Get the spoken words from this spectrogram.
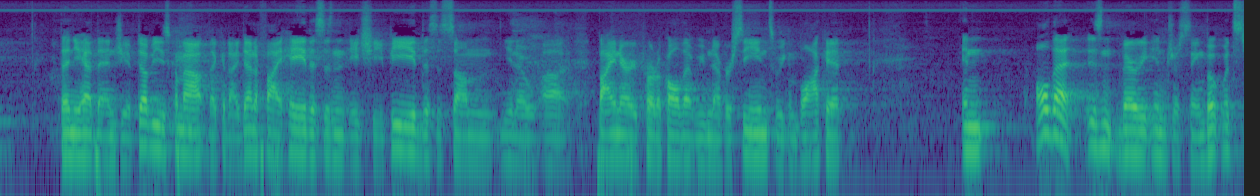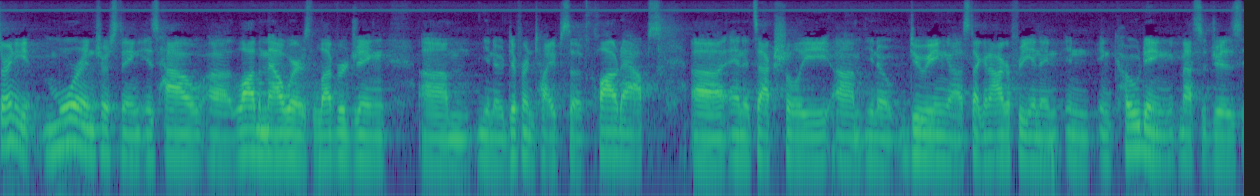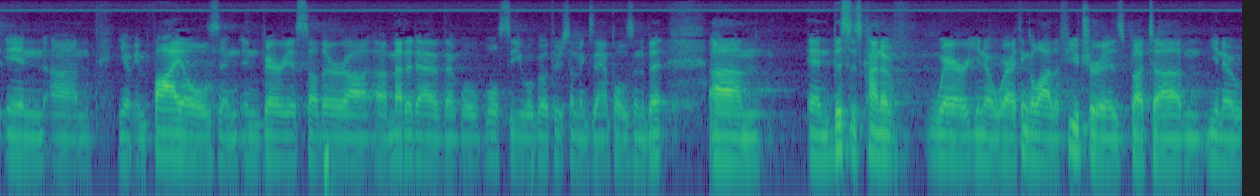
Then you had the NGFWs come out that could identify, hey, this isn't HTTP, this is some, you know, uh, binary protocol that we've never seen, so we can block it. And all that isn't very interesting, but what's starting to get more interesting is how uh, a lot of the malware is leveraging um, you know, different types of cloud apps, uh, and it's actually um, you know, doing uh, steganography and in, in encoding messages in, um, you know, in files and in various other uh, uh, metadata that we'll, we'll see. We'll go through some examples in a bit. Um, and this is kind of where, you know, where I think a lot of the future is, but um, you know,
